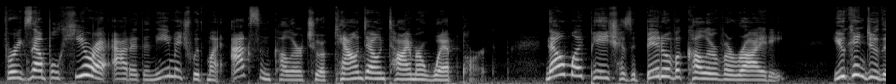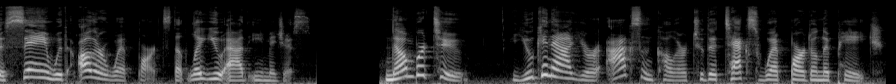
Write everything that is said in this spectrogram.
For example, here I added an image with my accent color to a countdown timer web part. Now my page has a bit of a color variety. You can do the same with other web parts that let you add images. Number two, you can add your accent color to the text web part on the page.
